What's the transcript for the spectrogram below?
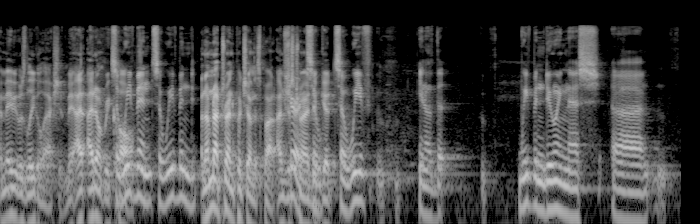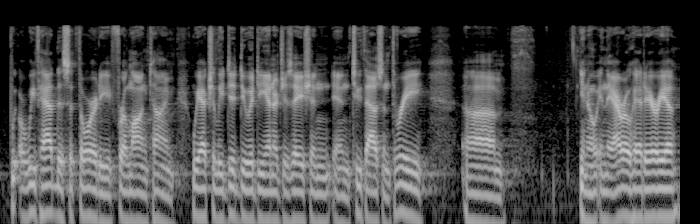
and maybe it was legal action. I, I don't recall. So we've been, so we've been And I'm not trying to put you on the spot. I'm just Sure. trying to So- get, So we've, you know, the, we've been doing this, uh, or we've had this authority for a long time. We actually did do a de-energization in 2003, um, you know, in the Arrowhead area,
